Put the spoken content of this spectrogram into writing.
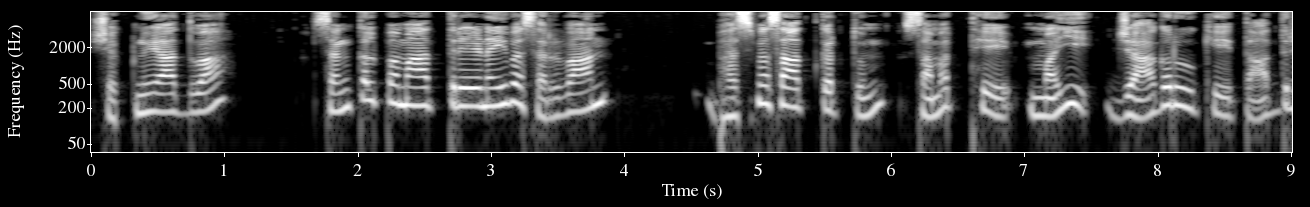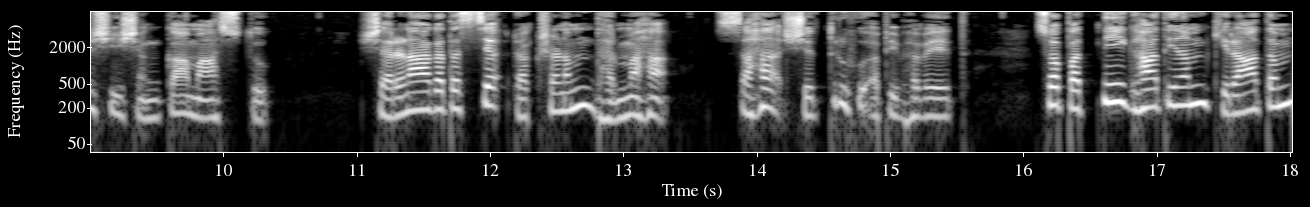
शक्नुयाद्वा सङ्कल्पमात्रेणैव सर्वान् भस्मसात्कर्तुं समर्थे मयि जागरूके तादृशी शङ्का मास्तु। शरणागतस्य रक्षणं धर्मः सः शत्रुः अपि भवेत् स्वपत्नीघातिनं किरातं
